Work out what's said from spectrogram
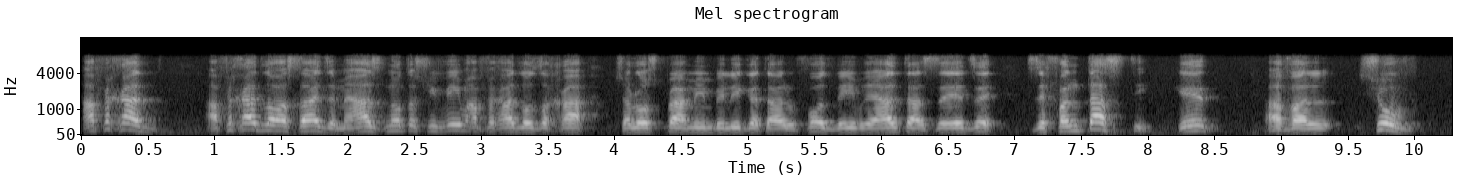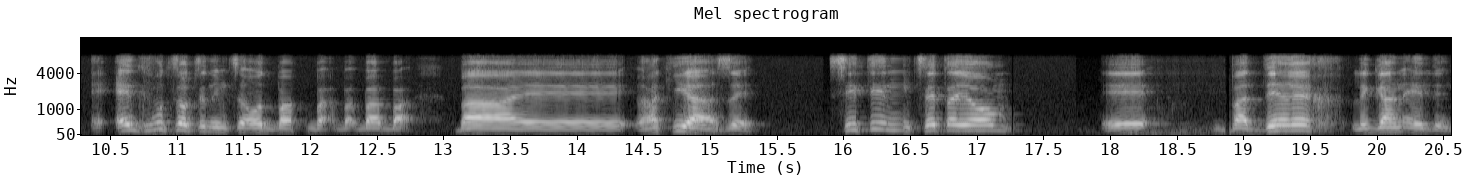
אף אחד, אף אחד לא עשה את זה. מאז שנות ה-70 אף אחד לא זכה שלוש פעמים בליגת האלופות, ואם ריאל תעשה את זה, זה פנטסטי, כן? אבל שוב, אין קבוצות שנמצאות ברקיע הזה. סיטי נמצאת היום אה, בדרך לגן עדן.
